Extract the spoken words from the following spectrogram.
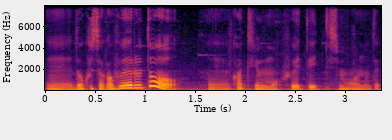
えー、読者が増えると、えー、課金も増えていってしまうので。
